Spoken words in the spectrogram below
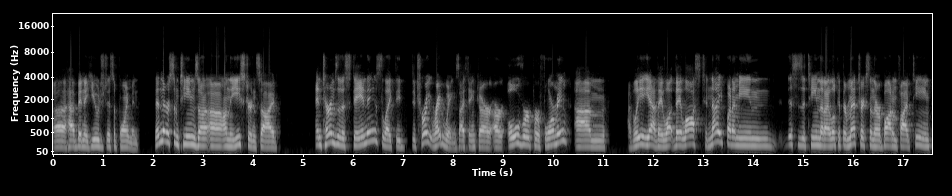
uh, have been a huge disappointment. Then there are some teams uh, uh, on the eastern side in terms of the standings, like the Detroit Red Wings, I think are are overperforming. Um, I believe, yeah, they lo- they lost tonight, but I mean, this is a team that I look at their metrics and they're a bottom five team,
